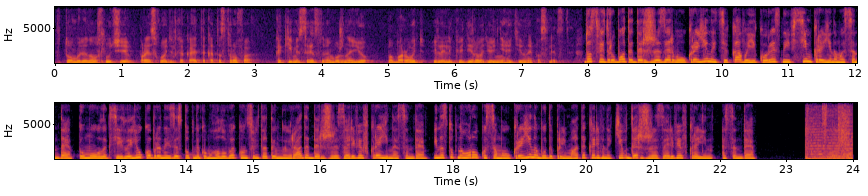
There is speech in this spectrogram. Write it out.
В том или ином случае происходит какая-то катастрофа, какими средствами можно ее побороть или ликвидировать ее негативные последствия. Досвід роботи Держрезерву України цікавий і корисний всім країнам СНД. Тому Олексій Лелюк обраний заступником голови консультативної ради держрезервів країн СНД. І наступного року саме Україна буде приймати керівників держрезервів країн СНД.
